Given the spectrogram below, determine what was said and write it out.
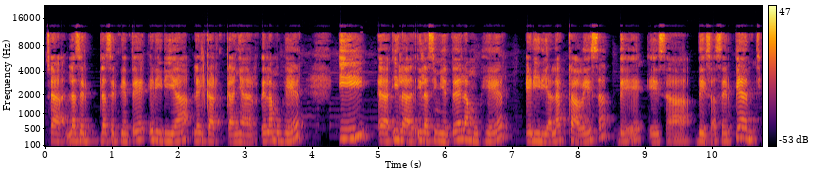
O sea, la, serpiente heriría el carcañar de la mujer y, y, la, y la simiente de la mujer heriría la cabeza de esa, de esa serpiente.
